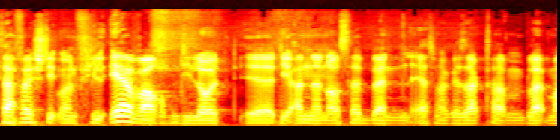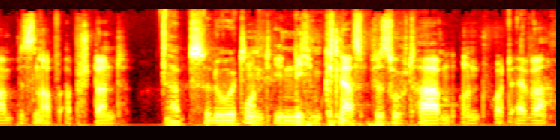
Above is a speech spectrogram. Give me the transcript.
Da versteht man viel eher, warum die Leute, äh, die anderen aus der Band erstmal gesagt haben, bleib mal ein bisschen auf Abstand absolut. und ihn nicht im Knast besucht haben und whatever.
